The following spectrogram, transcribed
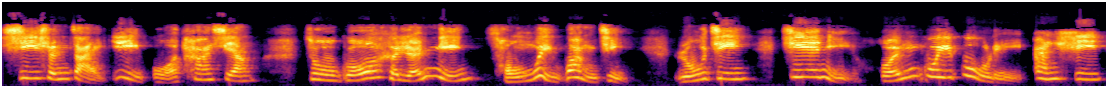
牺牲在异国他乡，祖国和人民从未忘记。如今接你魂归故里安息，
